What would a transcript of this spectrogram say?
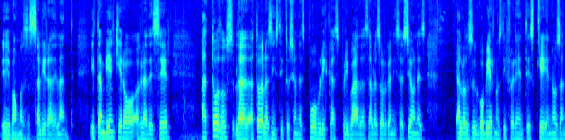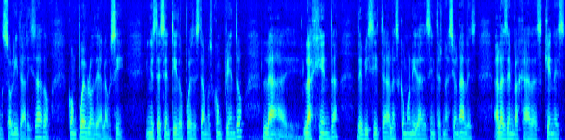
eh, vamos a salir adelante. Y también quiero agradecer a todos, la, a todas las instituciones públicas, privadas, a las organizaciones, a los gobiernos diferentes que nos han solidarizado con pueblo de Alausí. En este sentido, pues estamos cumpliendo la, la, agenda de visita a las comunidades internacionales, a las embajadas, quienes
